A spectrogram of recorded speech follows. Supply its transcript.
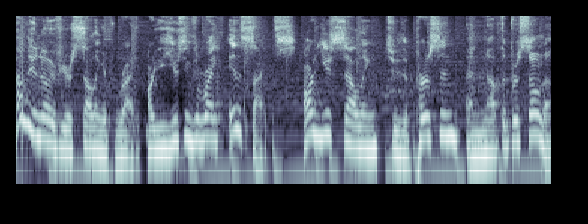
How do you know if you're selling it right? Are you using the right insights? Are you selling to the person and not the persona?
